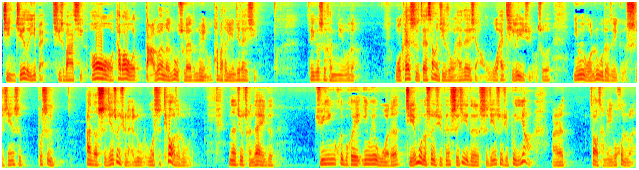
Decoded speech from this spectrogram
紧接着一百七十八期的哦，他把我打乱了录出来的内容，他把它连接在一起了，这个是很牛的。我开始在上一期的时候我还在想，我还提了一句，我说因为我录的这个时间是不是？按照时间顺序来录的，我是跳着录的，那就存在一个菊英会不会因为我的节目的顺序跟实际的时间顺序不一样而造成了一个混乱。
